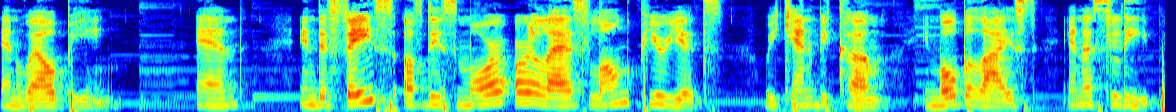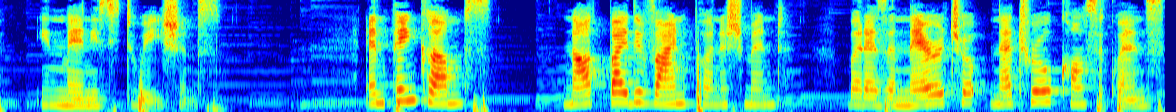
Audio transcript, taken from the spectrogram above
and well being. And, in the face of these more or less long periods, we can become immobilized and asleep in many situations. And pain comes not by divine punishment, but as a natural, natural consequence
